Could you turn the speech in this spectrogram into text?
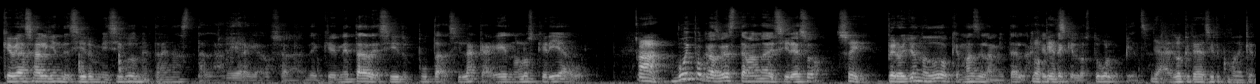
que veas a alguien decir, mis hijos me traen hasta la verga. O sea, de que neta decir, puta, sí la cagué, no los quería, güey. Ah, Muy pocas veces te van a decir eso, sí, pero yo no dudo que más de la mitad de la Lo gente piensa. que los tuvo lo piensa. ya, es lo que te iba a decir, como de que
